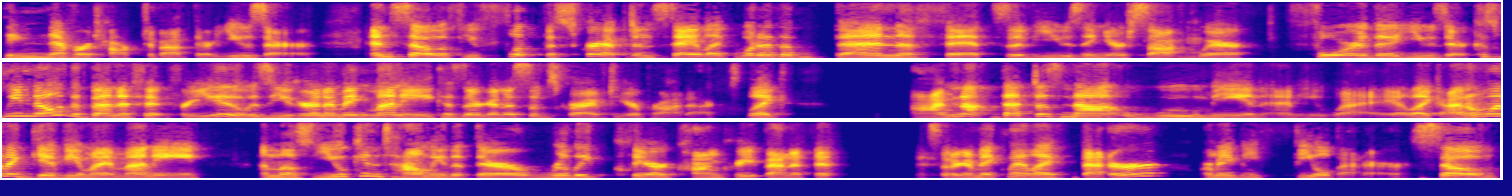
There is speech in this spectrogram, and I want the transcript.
They never talked about their user. And so if you flip the script and say, like, what are the benefits of using your software for the user? Because we know the benefit for you is you're going to make money because they're going to subscribe to your product. Like, I'm not, that does not woo me in any way. Like, I don't want to give you my money unless you can tell me that there are really clear, concrete benefits that are going to make my life better or make me feel better. So,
